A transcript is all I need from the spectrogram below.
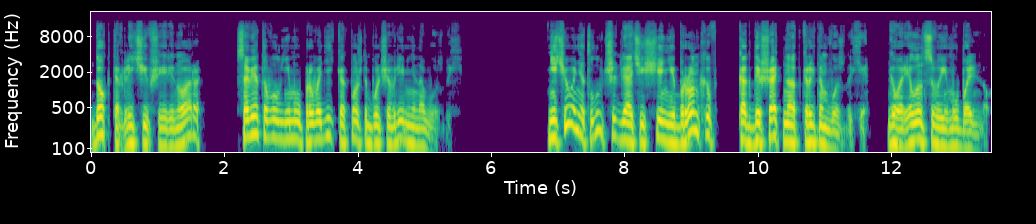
Доктор, лечивший Ренуара, советовал ему проводить как можно больше времени на воздухе. Ничего нет лучше для очищения бронхов, как дышать на открытом воздухе, говорил он своему больному.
